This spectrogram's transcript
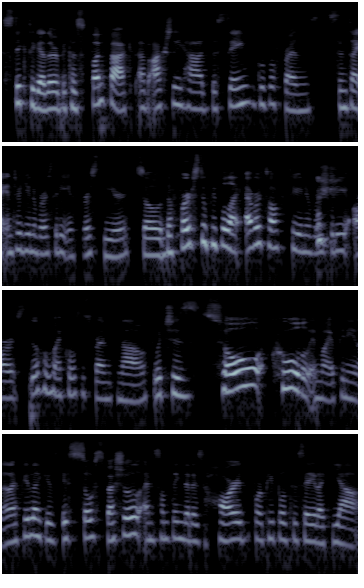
stick together because, fun fact, I've actually had the same group of friends since I entered university in first year. So the first two people I ever talked to university are still my closest friends now, which is so cool in my opinion. And I feel like is is so special and something that is hard for people to say, like, yeah,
